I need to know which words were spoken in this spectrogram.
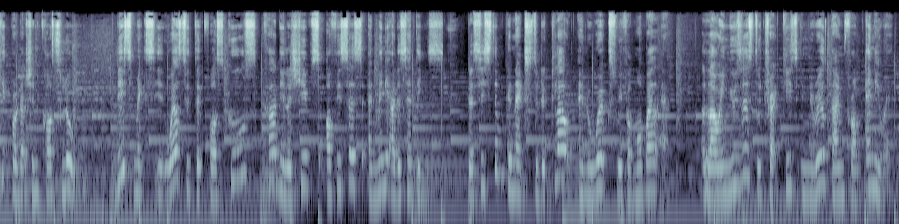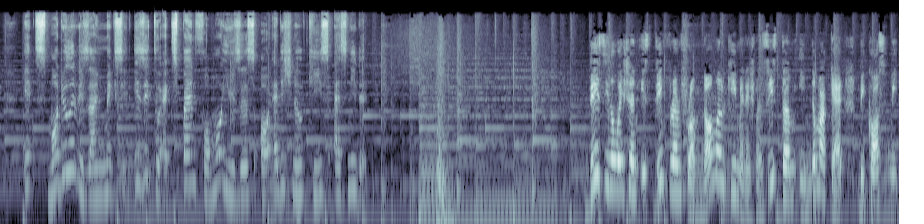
keep production costs low. This makes it well suited for schools, car dealerships, offices, and many other settings. The system connects to the cloud and works with a mobile app, allowing users to track keys in real time from anywhere. Its modular design makes it easy to expand for more users or additional keys as needed. This innovation is different from normal key management system in the market because we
